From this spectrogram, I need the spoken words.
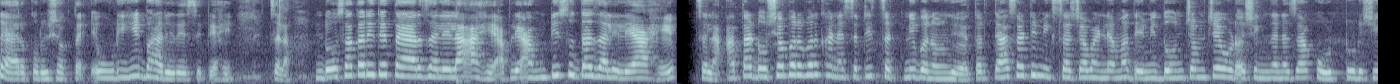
तयार करू शकता. एवढी ही भारी रेसिपी आहे. चला डोसा तरी ते तयार झालेला आहे. आपली आमटीसुद्धा झालेली आहे. चला आता डोशाबरोबर खाण्यासाठी चटणी बनवून घेऊया. तर त्यासाठी मिक्सरच्या भांड्यामध्ये मी दोन चमचे एवढं शेंगदाण्याचा कूट थोडीशी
